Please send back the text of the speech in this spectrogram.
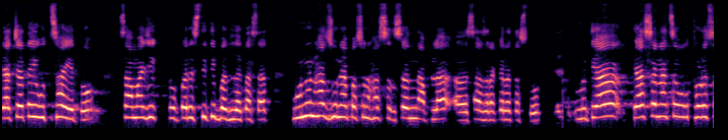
त्याच्यातही उत्साह येतो. सामाजिक परिस्थिती बदलत असतात. म्हणून हा जुन्यापासून हा स- सण आपला साजरा करत असतो. मग त्या त्या सणाचं थोडस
